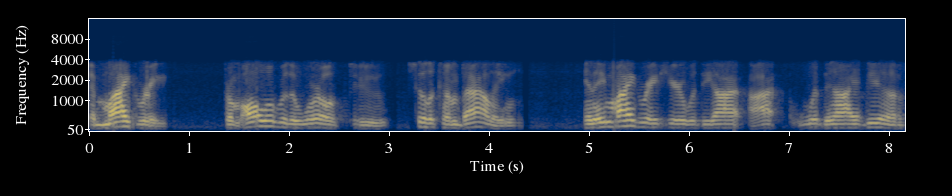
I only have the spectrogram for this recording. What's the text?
that migrate from all over the world to Silicon Valley, and they migrate here with the I, with an idea of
